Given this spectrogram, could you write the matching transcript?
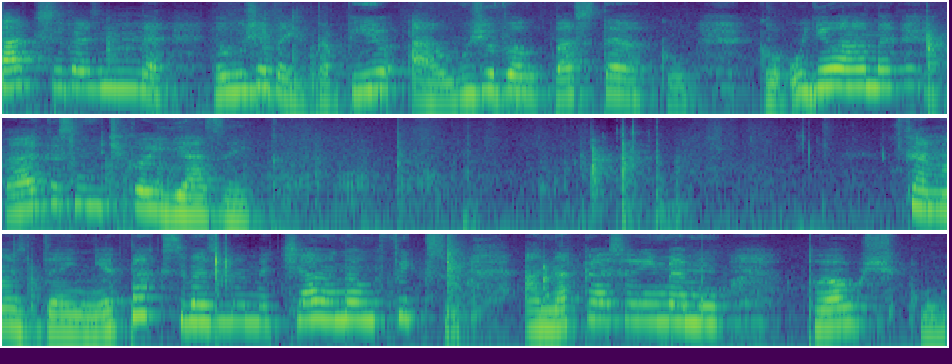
Pak si vezmeme růžový papír a růžovou pastelku. Uděláme rákosničko jazyk. Samozřejmě pak si vezmeme černou fixu a nakreslíme mu proužku.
